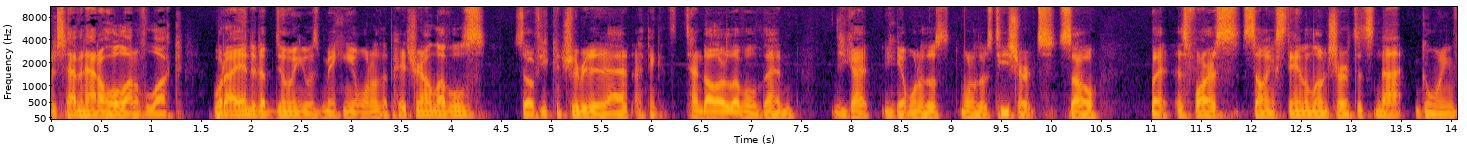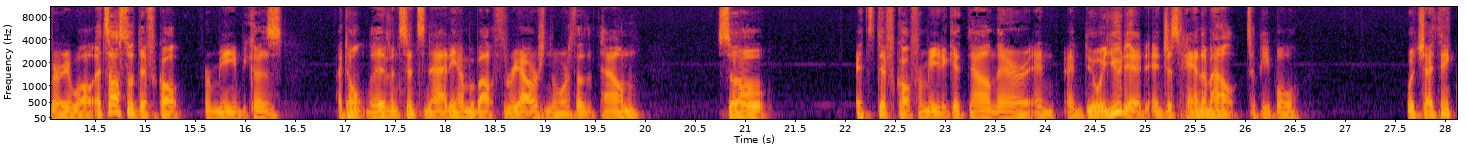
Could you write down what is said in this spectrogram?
just haven't had a whole lot of luck. What I ended up doing was making it one of the Patreon levels. So if you contributed at I think it's ten dollar level, then you got you get one of those one of those t-shirts. So but as far as selling standalone shirts, it's not going very well. It's also difficult for me because I don't live in Cincinnati. I'm about three hours north of the town. So it's difficult for me to get down there and, and do what you did and just hand them out to people, which I think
